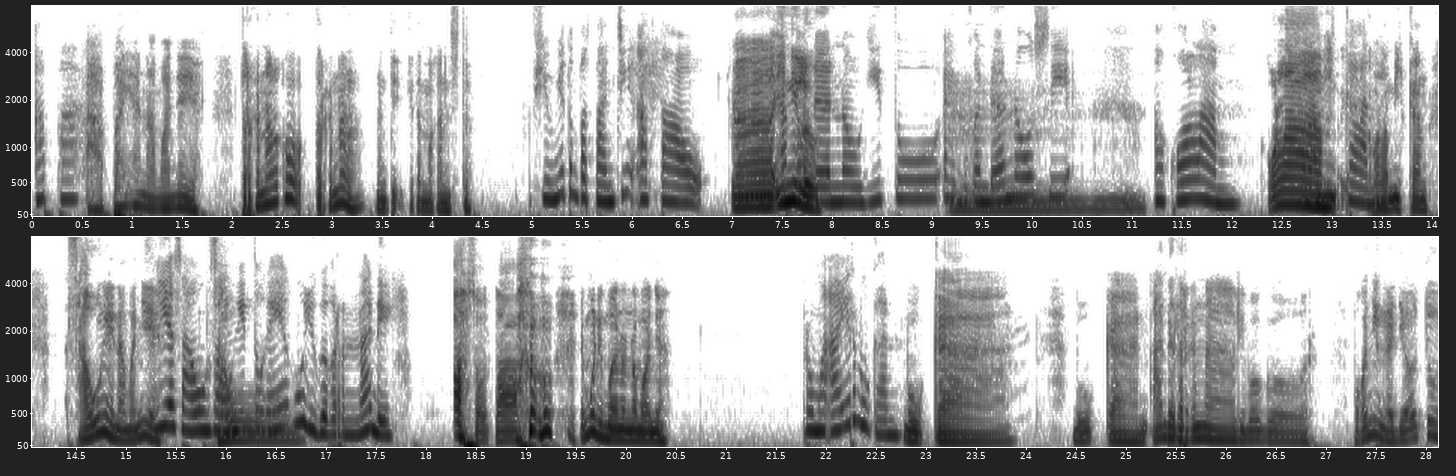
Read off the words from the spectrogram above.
Apa? Apa ya namanya ya? Terkenal kok, terkenal. Nanti kita makan di situ. View-nya tempat pancing atau Eh, ini atau loh. danau gitu. Eh, bukan danau sih. Hmm, Eh, kolam. Kolam, Kolam ikan. kolam ikan. Saung ya namanya ya? Iya, saung-saung Saung. itu. Kayaknya aku juga pernah deh. Ah, so tahu. Emang di mana namanya? Rumah air bukan? Bukan. Bukan. Ada terkenal di Bogor. Pokoknya nggak jauh tuh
